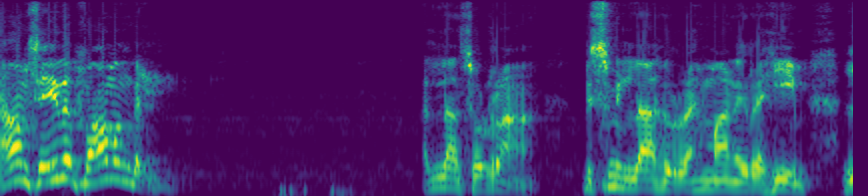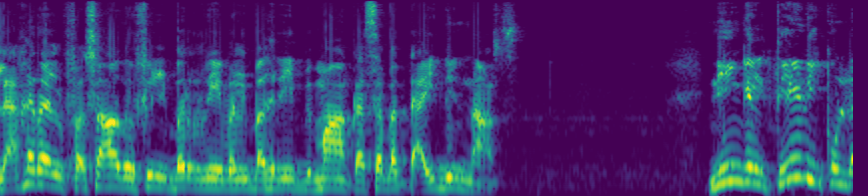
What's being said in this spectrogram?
நாம் செய்த பாவங்கள் அல்லாஹ் சொல்கிறான் பிஸ்மில்லாஹுர் ரஹ்மான் ரஹீம் லஹர் அல் ஃபசாது ஃபில் பர்ரி வல் பஹ்ரி பிமா கசபத் ஐதின் நாஸ். நீங்கள் தேடிக்கொண்ட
